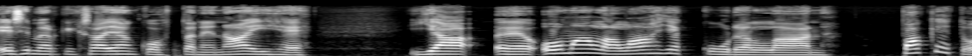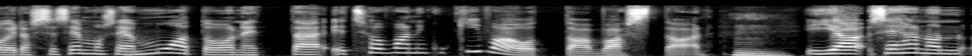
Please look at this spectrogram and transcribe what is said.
esimerkiksi ajankohtainen aihe ja omalla lahjakkuudellaan paketoida se semmoiseen muotoon, että, että se on vaan niin kuin kiva ottaa vastaan. Hmm. Ja sehän on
